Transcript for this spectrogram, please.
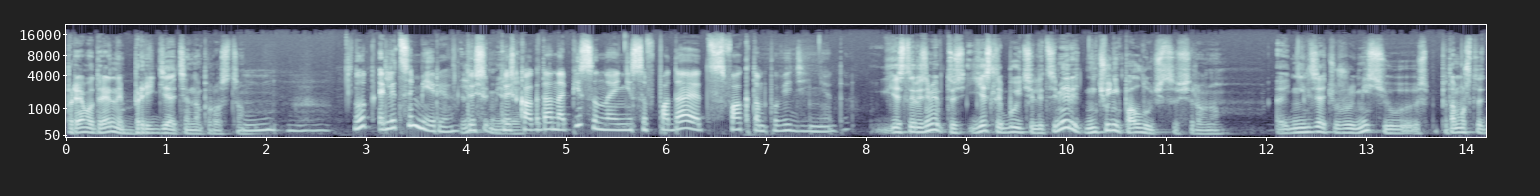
прям вот реально бредятина просто. Mm-hmm. Ну, лицемерие. лицемерие. То, есть, то есть, когда написанное не совпадает с фактом поведения. Да? Если резюмировать, то есть, если будете лицемерить, ничего не получится все равно. Э, нельзя чужую миссию, потому что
